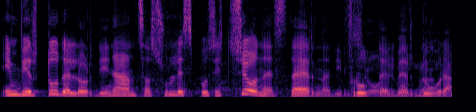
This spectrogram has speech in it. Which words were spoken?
in virtù dell'ordinanza sull'esposizione esterna di frutta e verdura,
